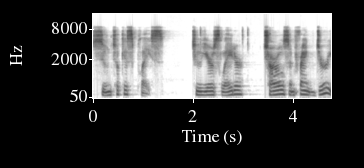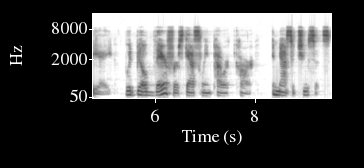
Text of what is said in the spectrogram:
soon took his place. Two years later, Charles and Frank Duryea would build their first gasoline powered car in Massachusetts,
